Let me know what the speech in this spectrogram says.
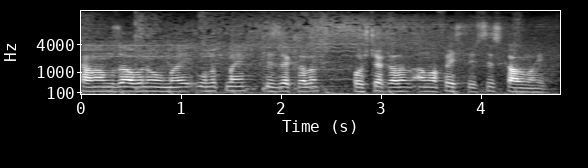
Kanalımıza abone olmayı unutmayın. Bizde kalın. Hoşça kalın ama festifsiz kalmayın.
